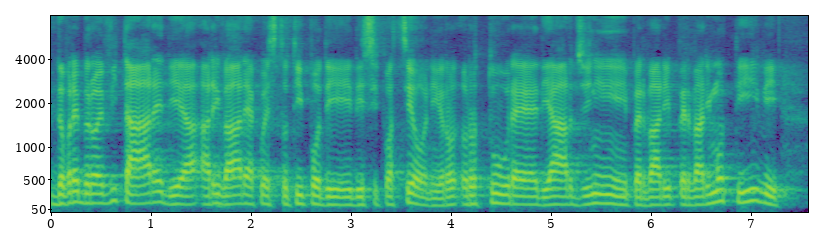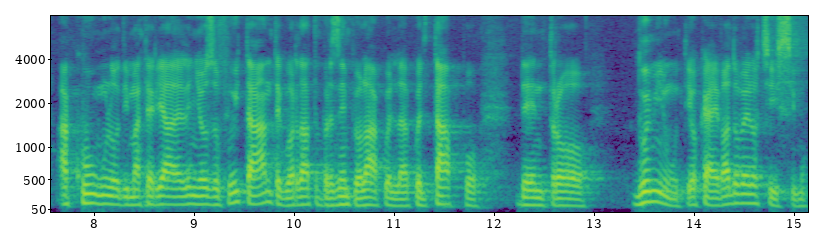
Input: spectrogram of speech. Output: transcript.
dovrebbero evitare di arrivare a questo tipo di, di situazioni, rotture di argini per vari, per vari, motivi, accumulo di materiale legnoso fluitante, guardate per esempio là quel, quel tappo dentro due minuti, ok, vado velocissimo.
